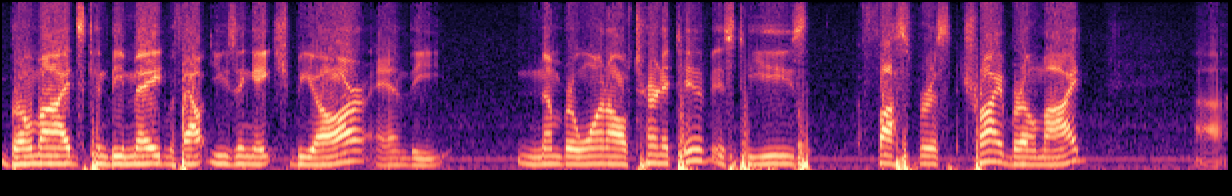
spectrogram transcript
Bromides can be made without using HBr and the number one alternative is to use phosphorus tribromide. Uh,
